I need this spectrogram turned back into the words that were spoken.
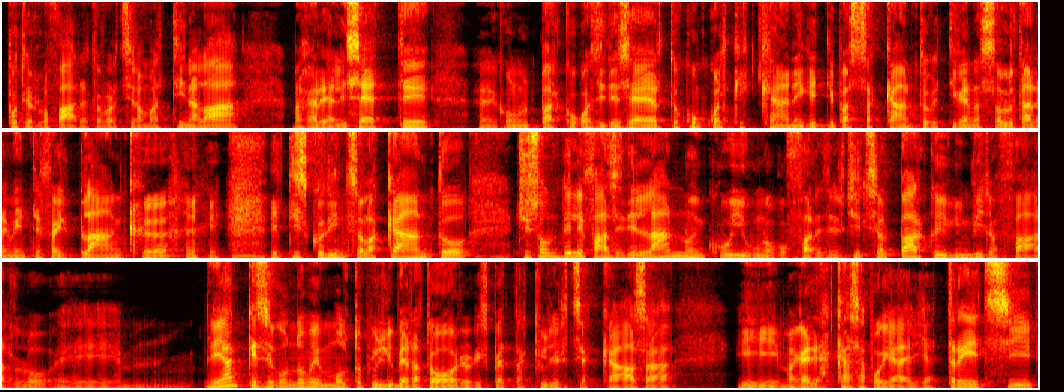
poterlo fare, trovarsi la mattina là, magari alle 7, eh, con il parco quasi deserto, con qualche cane che ti passa accanto, che ti viene a salutare mentre fai il plank e ti scodinzola accanto. Ci sono delle fasi dell'anno in cui uno può fare esercizio al parco, io vi invito a farlo. E, ehm, e anche secondo me è molto più liberatorio rispetto a chiudersi a casa e magari a casa poi hai gli attrezzi,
